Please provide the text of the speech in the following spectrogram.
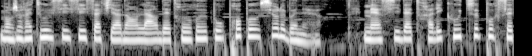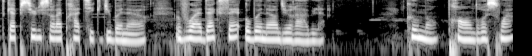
Bonjour à tous, ici Safia dans l'art d'être heureux pour propos sur le bonheur. Merci d'être à l'écoute pour cette capsule sur la pratique du bonheur, voie d'accès au bonheur durable. Comment prendre soin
